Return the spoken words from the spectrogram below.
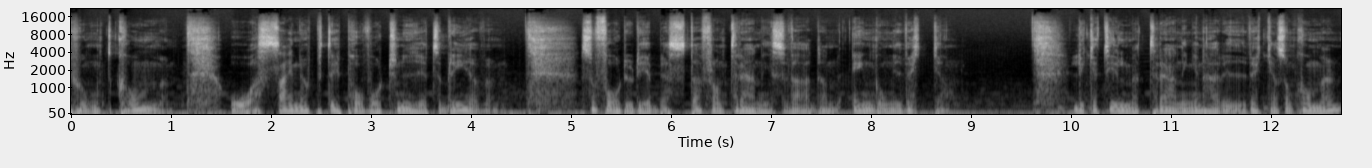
kraftsportochvetenskap.com och signa upp dig på vårt nyhetsbrev. Så får du det bästa från träningsvärlden en gång i veckan. Lycka till med träningen här i veckan som kommer,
